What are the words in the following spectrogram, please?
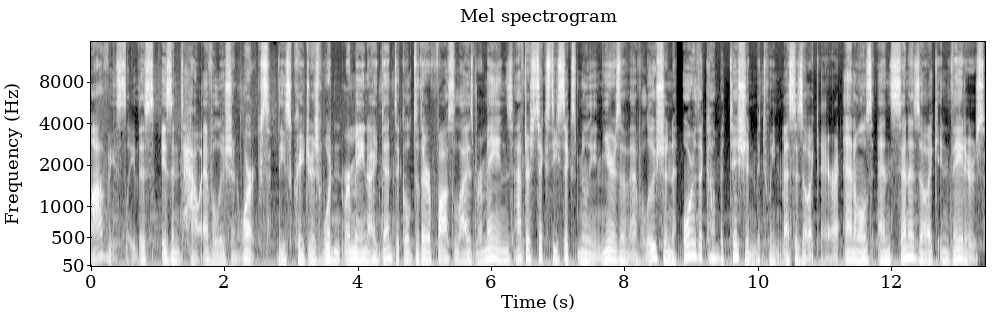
Obviously, this isn't how evolution works. These creatures wouldn't remain identical to their fossilized remains after 66 million years of evolution or the competition between Mesozoic era animals and Cenozoic invaders.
